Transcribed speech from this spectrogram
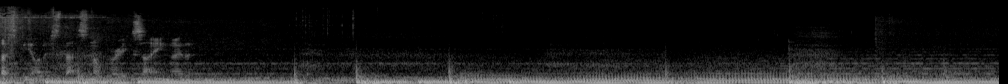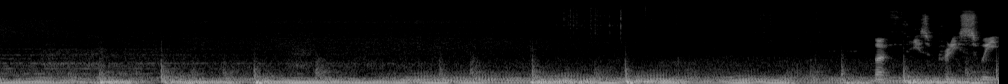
Let's be honest, that's not very exciting either. Sweet.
